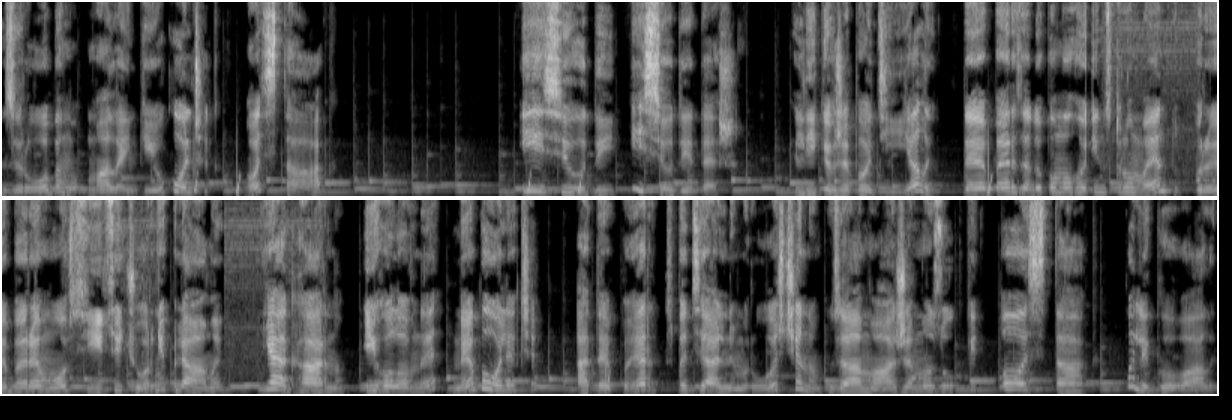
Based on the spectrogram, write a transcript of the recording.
зробимо маленький укольчик. Ось так. І сюди, і сюди теж. Ліки вже подіяли. Тепер за допомогою інструменту приберемо всі ці чорні плями. Як гарно, і головне, не боляче. А тепер спеціальним розчином замажемо зубки. Ось так. Полікували.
